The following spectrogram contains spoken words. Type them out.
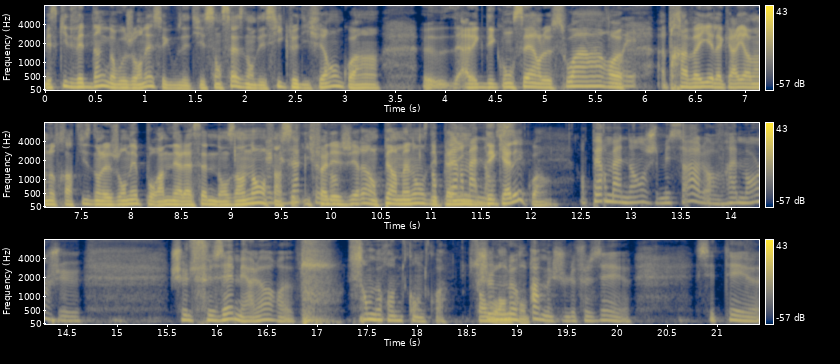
Mais ce qui devait être dingue dans vos journées, c'est que vous étiez sans cesse dans des cycles différents, quoi. hein. Euh, avec des concerts le soir, euh, Oui. à travailler la carrière d'un autre artiste dans la journée pour amener à la scène dans un an. Enfin, c'est- il fallait gérer en permanence des En plannings permanence. décalés, quoi. en permanence, je mets ça. Alors vraiment, je, je le faisais, mais alors euh, pff, sans me rendre compte, quoi. Sans je vous ne rendre me- compte. Ah, mais je le faisais. euh, C'était euh,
